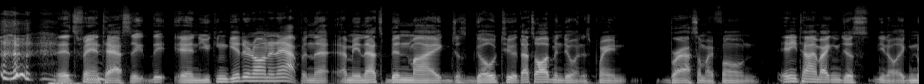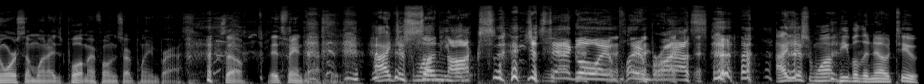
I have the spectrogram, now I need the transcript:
It's fantastic, The- and you can get it on an app. And that I mean, that's been my just go to. That's all I've been doing is playing brass on my phone. Anytime I can just you know ignore someone, I just pull up my phone and start playing brass. So it's fantastic. I just Son want people, knocks. just yeah, go away. I'm playing brass. I just want people to know too.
